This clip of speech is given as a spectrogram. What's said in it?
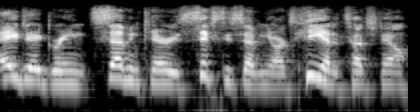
AJ Green, 7 carries, 67 yards. He had a touchdown.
